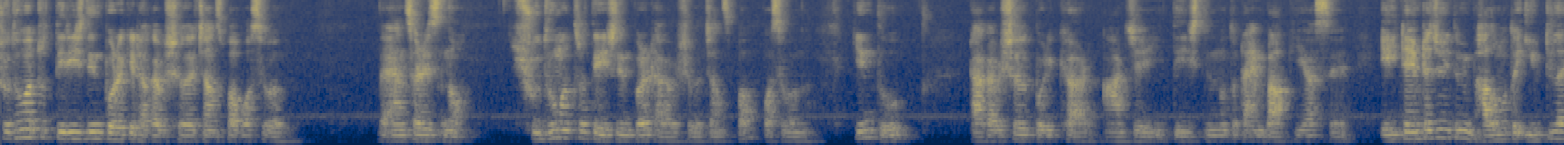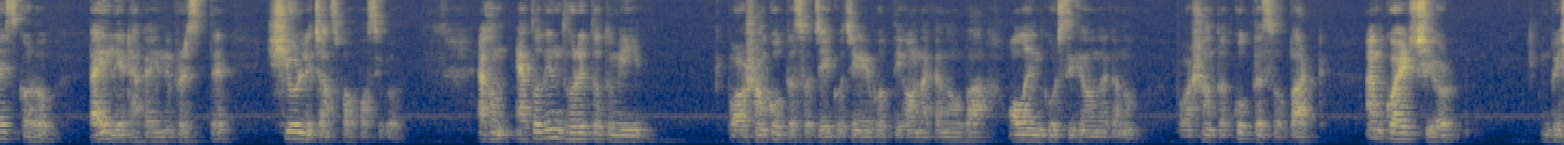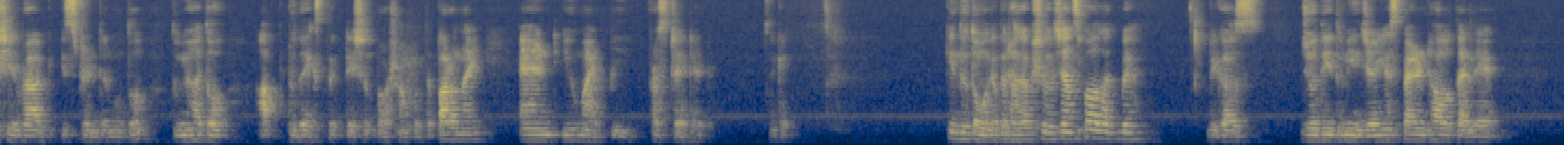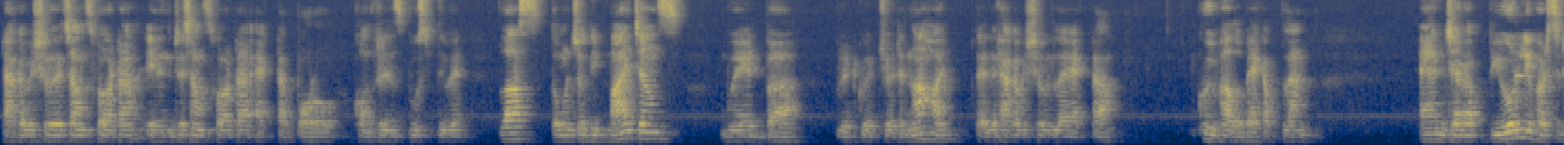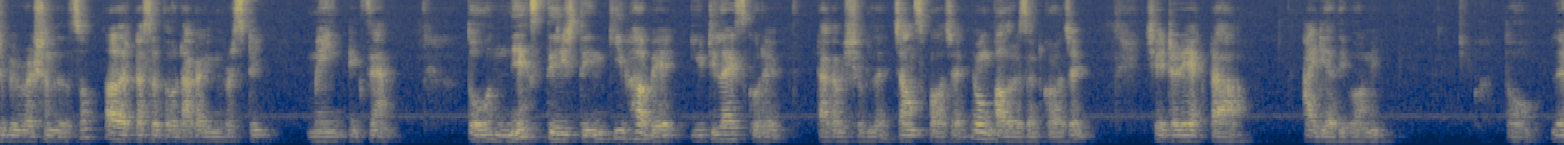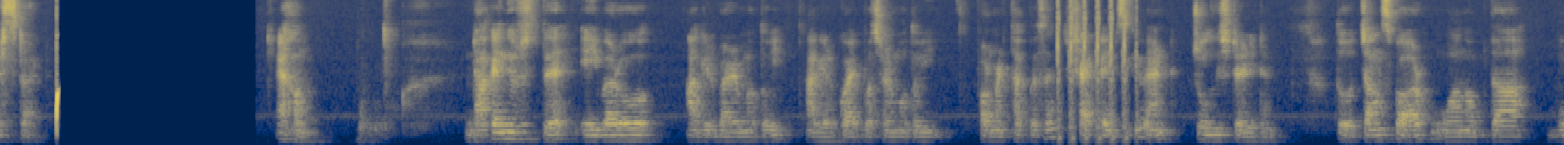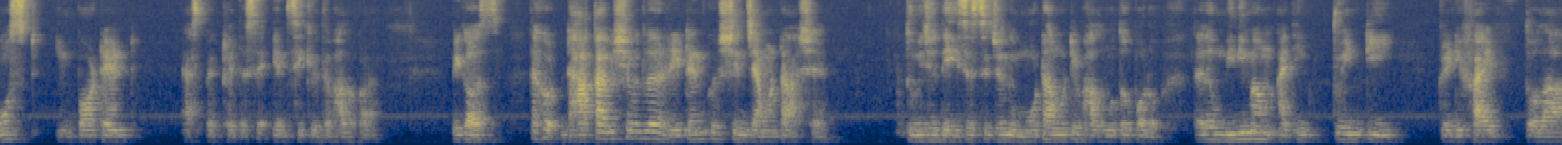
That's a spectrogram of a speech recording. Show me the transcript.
শুধুমাত্র তিরিশ দিন পরে কি ঢাকা বিশ্ববিদ্যালয়ে চান্স পাওয়া possible the answer is no শুধুমাত্র তিরিশ দিন পরে ঢাকা বিশ্ববিদ্যালয়ে চান্স পাওয়া পসিবল না। কিন্তু ঢাকা বিশ্ববিদ্যালয় পরীক্ষার আর যেই তিরিশ দিন মতো টাইম বাকি আছে, এই টাইমটা যদি তুমি ভালো মতো ইউটিলাইজ করো, তাইলে ঢাকা ইউনিভার্সিটিতে শিওরলি চান্স পাওয়া পসিবল এখন এতদিন ধরে তো তুমি পড়াশোনা করতেছো, যে কোচিংয়ে ভর্তি হও না কেন বা অনলাইন কোর্সে কেন না কেন, পড়াশোনা তো করতেছো but I am quite sure বেশিরভাগ স্টুডেন্টের মতো তুমি হয়তো আপ টু দ্য এক্সপেকটেশন পড়াশোনা করতে পারো নাই and you might be frustrated okay কিন্তু তোমাকে তো ঢাকা বিশ্ববিদ্যালয়ে চান্স পাওয়া লাগবে বিকজ যদি তুমি ইঞ্জিনিয়ারিং অ্যাসপারেন্ট হও, তাহলে ঢাকা বিশ্ববিদ্যালয়ে চান্স পাওয়াটা এলিমিটে চান্স পাওয়াটা একটা বড় কনফিডেন্স বুস্ট দিবে। প্লাস তোমার যদি বাই চান্স বুয়েট বা বুয়েট চুয়েটে না হয়, তাহলে ঢাকা বিশ্ববিদ্যালয়ে একটা খুবই ভালো ব্যাকআপ প্ল্যান অ্যান্ড যারা পিওরলি ভার্সিটি প্রিপারেশন দিচ্ছ তাদের কাছে তো ঢাকা ইউনিভার্সিটি মেইন এক্সাম তো নেক্সট তিরিশ দিন কীভাবে ইউটিলাইজ করে ঢাকা বিশ্ববিদ্যালয়ে চান্স পাওয়া যায় এবং ভালো রেজাল্ট করা যায় সেটারই একটা আইডিয়া দিব আমি। তো লেটস স্টার্ট এখন, ঢাকা ইউনিভার্সিটিতে এইবারও আগের বারের মতোই, আগের কয়েক বছরের মতোই ফরম্যাট থাকতেছে ষাটটা এমসিকিউ অ্যান্ড চল্লিশটা রিটার্ন তো chance power one of the most important aspect হইতেছে এমসিকিউতে ভালো করা। বিকজ দেখো, ঢাকা বিশ্ববিদ্যালয়ের রিটার্ন কোয়েশ্চেন যেমনটা আসে, তুমি যদি এইচএসসির জন্য মোটামুটি ভালো মতো পড়ো, তাহলে minimum I think twenty twenty five তোলা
